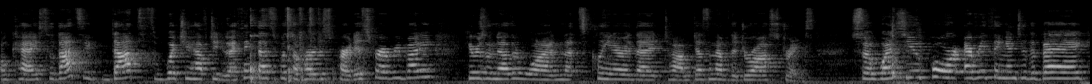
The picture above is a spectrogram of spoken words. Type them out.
Okay, so that's that's what you have to do. I think that's what the hardest part is for everybody. Here's another one that's cleaner that um, doesn't have the drawstrings. So once you pour everything into the bag,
